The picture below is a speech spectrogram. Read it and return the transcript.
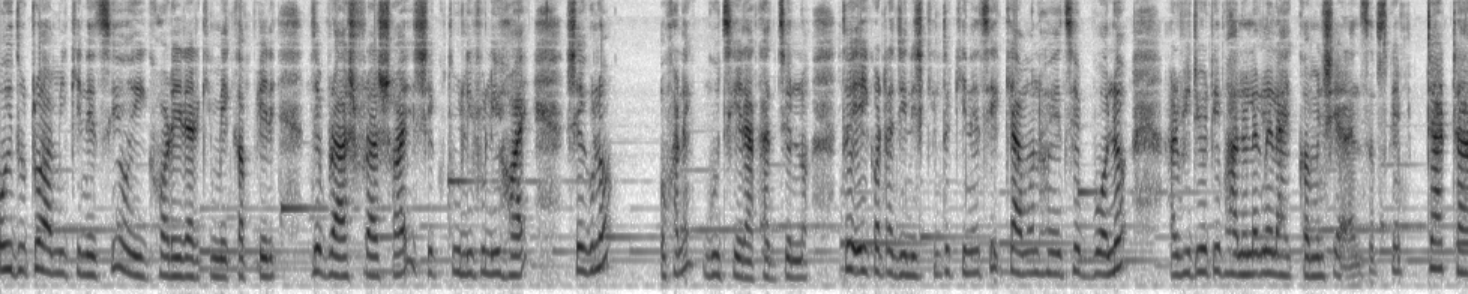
ওই দুটো আমি কিনেছি, ওই ঘরের আর কি মেকআপের যে ব্রাশ ফ্রাশ হয়, সে তুলি ফুলি হয়, সেগুলো ওখানে গুছিয়ে রাখার জন্য। তো এই কটা জিনিস কিন্তু কিনেছি, কেমন হয়েছে বলো। আর ভিডিওটি ভালো লাগলে like, comment share and subscribe tata!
